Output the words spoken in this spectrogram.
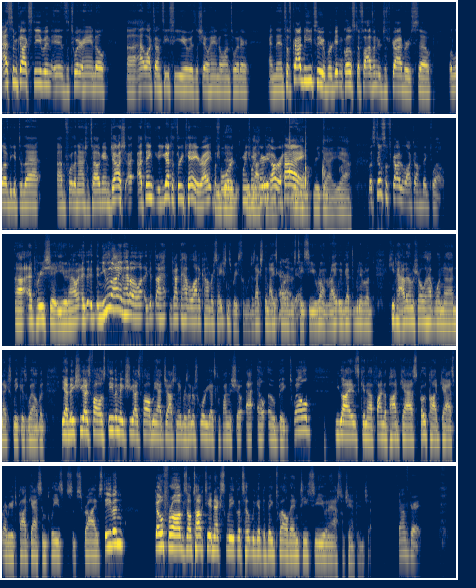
At Simcox Steven is the Twitter handle. Uh, at Locked On TCU is the show handle on Twitter. And then subscribe to YouTube. We're getting close to 500 subscribers, so would love to get to that uh, before the national title game. Josh, I, I think you got to 3K right before did. We got 2023. there. All right, got Free guy, yeah. but still subscribe to Locked On Big 12. Uh, I appreciate you. And and you and I have had a lot, got to, got to have a lot of conversations recently, which is actually the nice We part of this yeah. TCU run, right? We've got to been able to keep having them. I'm sure we'll have one uh, next week as well. But yeah, make sure you guys follow Steven. Make sure you guys follow me at Josh Neighbors underscore. You guys can find the show at LO Big 12. You guys can uh, find the podcast, both podcasts, wherever you get your podcasts, and please subscribe. Steven, go frogs. I'll talk to you next week. Let's hope we get the Big 12 and TCU and a national championship. Sounds great.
